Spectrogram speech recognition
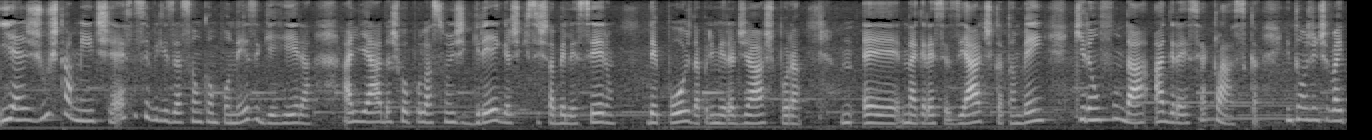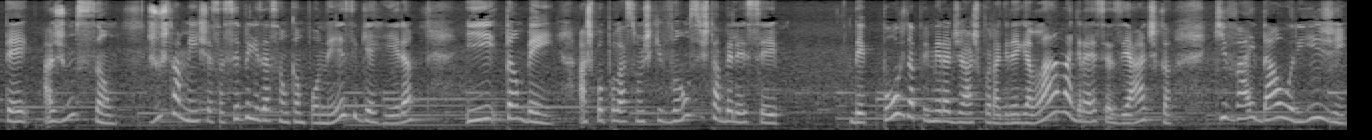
E é justamente essa civilização camponesa e guerreira, aliada às populações gregas que se estabeleceram depois da primeira diáspora é, na Grécia Asiática também, que irão fundar a Grécia Clássica. Então a gente vai ter a junção, justamente essa civilização camponesa e guerreira, e também as populações que vão se estabelecer depois da primeira diáspora grega lá na Grécia Asiática, que vai dar origem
